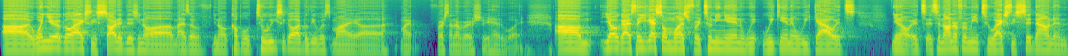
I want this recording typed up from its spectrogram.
Uh, one year ago, I actually started this, you know, um, as of, you know, a couple, two weeks ago, I believe was my, uh, my first anniversary head boy um yo guys thank you guys so much for tuning in week, week in and week out. It's you know it's it's an honor for me to actually sit down and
